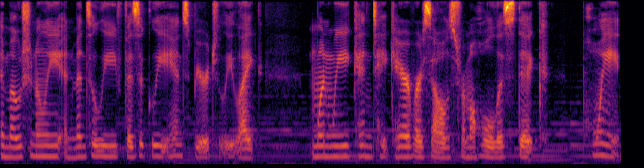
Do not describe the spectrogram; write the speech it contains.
emotionally and mentally physically and spiritually. Like when we can take care of ourselves from a holistic point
